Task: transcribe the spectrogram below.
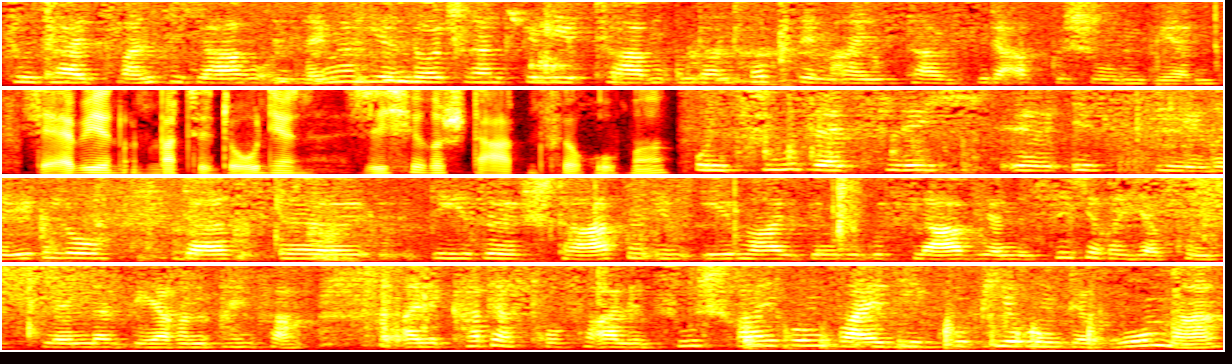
zum Teil 20 Jahre und länger hier in Deutschland gelebt haben und dann trotzdem eines Tages wieder abgeschoben werden. Serbien und Mazedonien sichere Staaten für Roma. Und zusätzlich äh, ist die Regelung, dass äh, diese Staaten im ehemaligen Jugoslawien sichere Herkunftsländer wären, einfach eine katastrophale Zuschreibung, weil die Gruppierung der Roma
